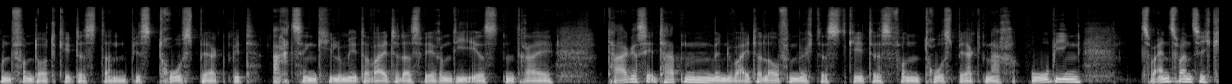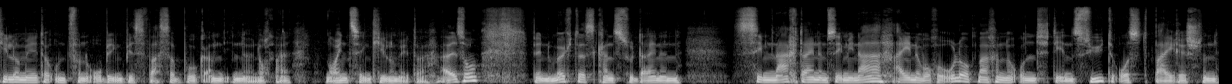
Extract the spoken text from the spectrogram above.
und von dort geht es dann bis Trostberg mit 18 Kilometer weiter. Das wären die ersten drei Tagesetappen. Wenn du weiterlaufen möchtest, geht es von Trostberg nach Obing 22 Kilometer und von Obing bis Wasserburg am Inn nochmal 19 Kilometer. Also, wenn du möchtest, kannst du deinen nach deinem Seminar eine Woche Urlaub machen und den südostbayerischen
